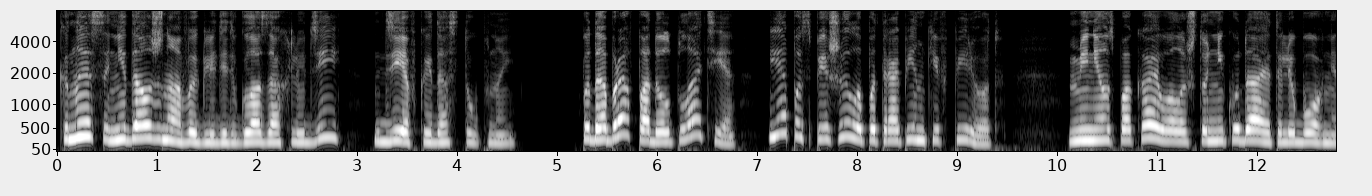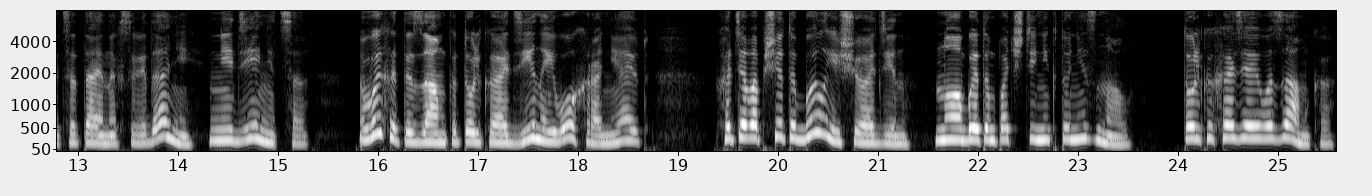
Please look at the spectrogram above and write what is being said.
Кнесса не должна выглядеть в глазах людей девкой доступной. Подобрав подол платья, я поспешила по тропинке вперед. Меня успокаивало, что никуда эта любовница тайных свиданий не денется. Выход из замка только один, и его охраняют. Хотя вообще-то был еще один, но об этом почти никто не знал. Только хозяева замка.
